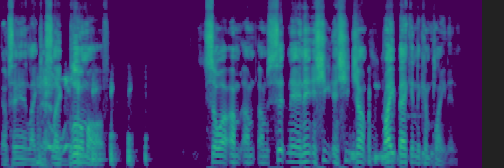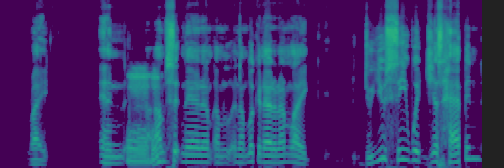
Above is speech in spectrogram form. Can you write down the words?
you know I'm saying like just like blew him off so I'm I'm I'm sitting there, and, and she and she jumped right back into complaining, right? And mm-hmm. I'm sitting there, and I'm, I'm and I'm looking at it, and I'm like, "Do you see what just happened?"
